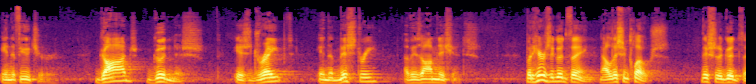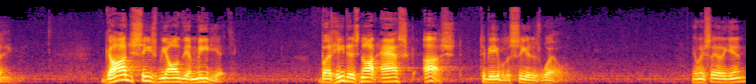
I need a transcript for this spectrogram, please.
in the future. God's goodness is draped in the mystery of His omniscience. But here's the good thing. Now, listen close. This is a good thing. God sees beyond the immediate, but He does not ask us to be able to see it as well. You want me to say that again?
